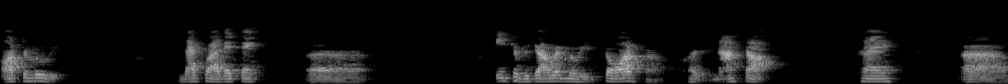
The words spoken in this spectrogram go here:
awesome movie. And that's why they think uh, each of the John Wick movies so awesome because it non-stop. Okay? Uh,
